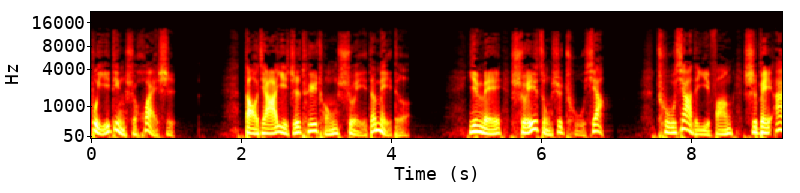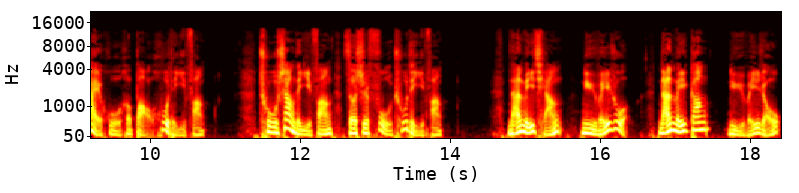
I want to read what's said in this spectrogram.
不一定是坏事。道家一直推崇水的美德，因为水总是处下，处下的一方是被爱护和保护的一方，处上的一方则是付出的一方。男为强，女为弱；男为刚，女为柔。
